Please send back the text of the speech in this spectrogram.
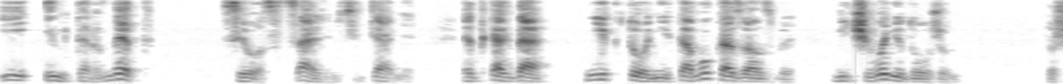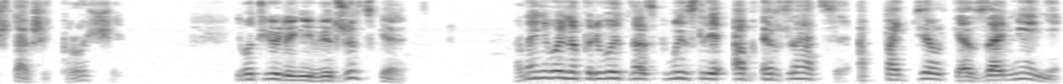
и интернет с его социальными сетями. Это когда никто никому, казалось бы, ничего не должен. Потому что так жить проще. И вот Юлия Невержицкая она невольно приводит нас к мысли об эрзаце, о подделке, о замене,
